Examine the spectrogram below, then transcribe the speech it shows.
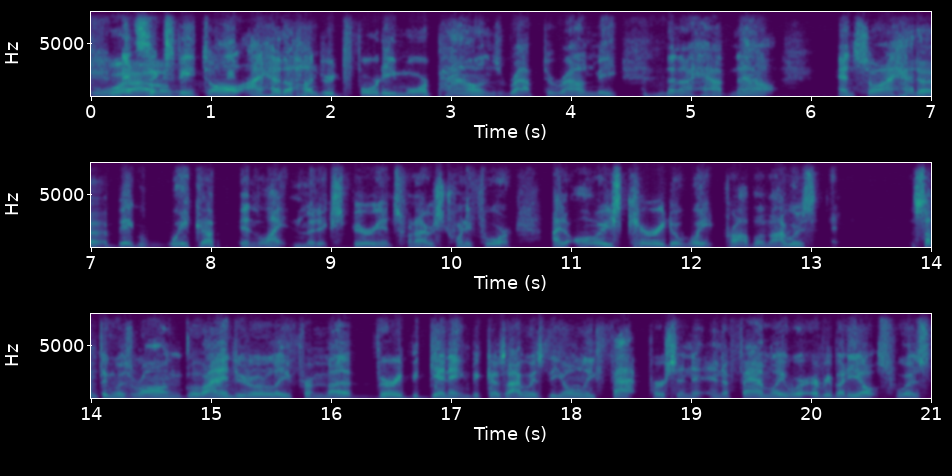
wow. At six feet tall, I had 140 more pounds wrapped around me Mhm. than I have now. And so I had a big wake up enlightenment experience when I was 24. I'd always carried a weight problem. I was something was wrong glandularly from the very beginning because I was the only fat person in a family where everybody else was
